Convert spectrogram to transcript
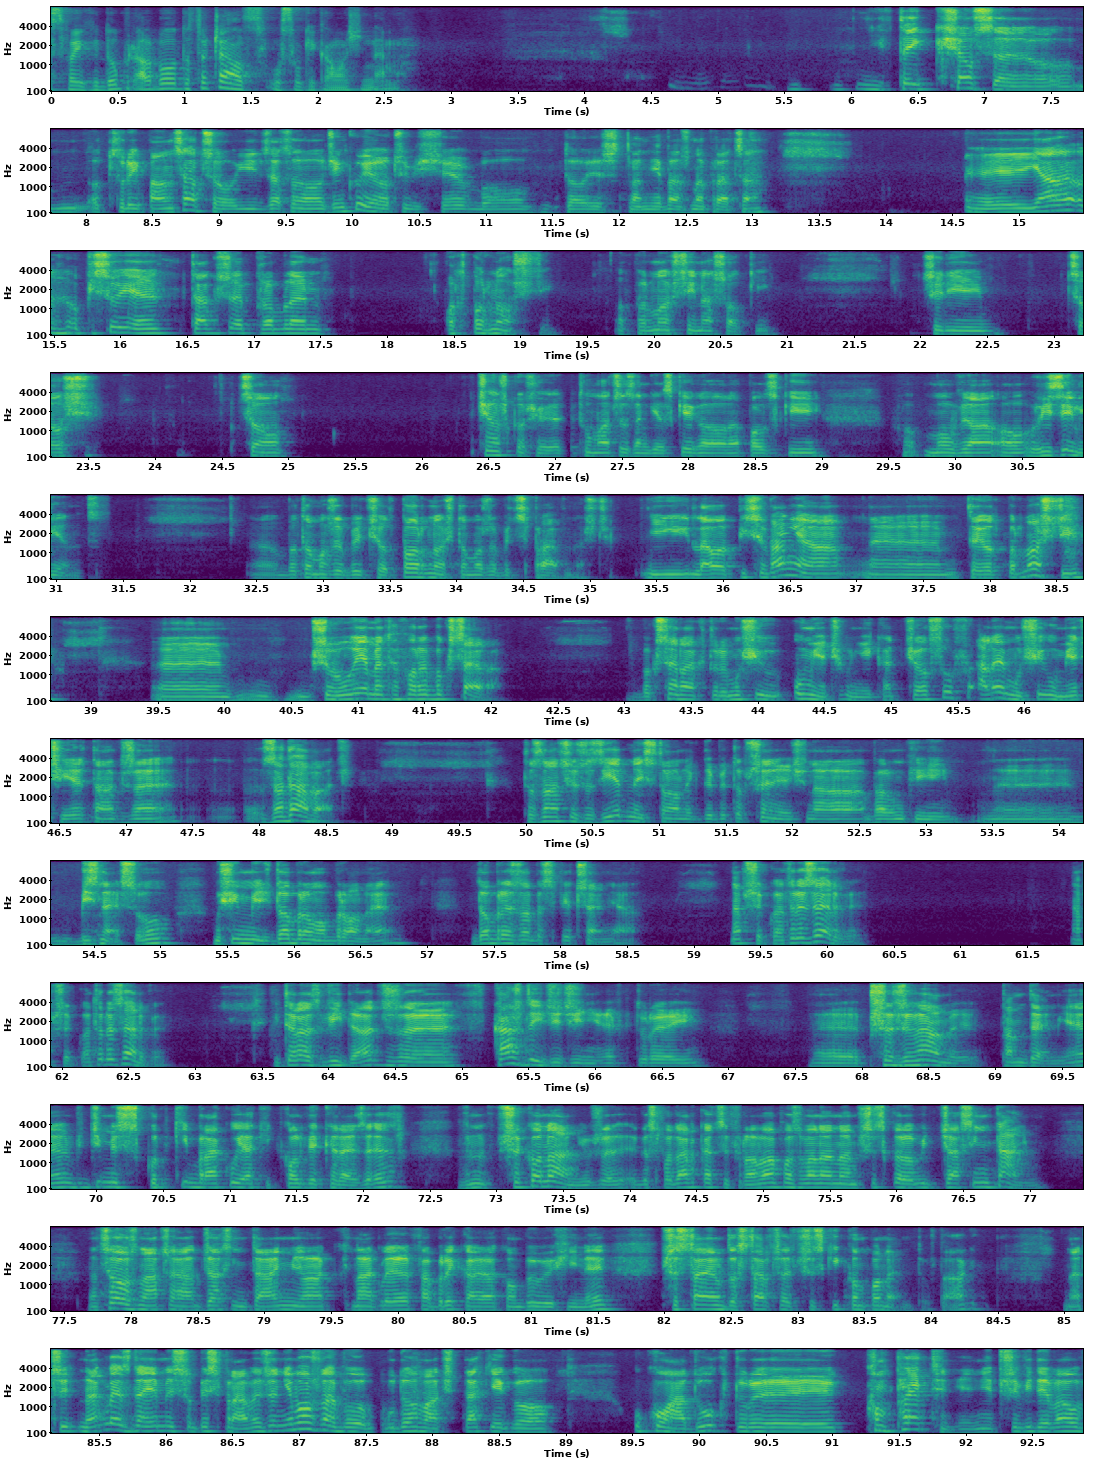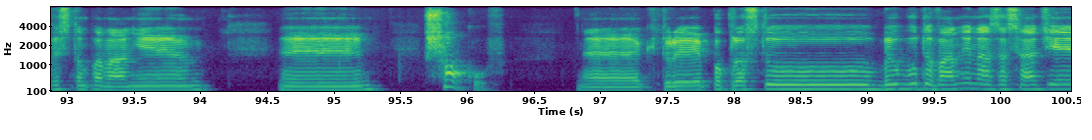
swoich dóbr albo dostarczając usługi komuś innemu. w tej książce, od której Pan zaczął i za co dziękuję oczywiście, bo to jest dla mnie ważna praca, e, ja opisuję także problem odporności, odporności na szoki, czyli coś, co ciężko się tłumaczy z angielskiego na polski, Mówię o resilience, bo to może być odporność, to może być sprawność. I dla opisywania e, tej odporności e, przywołuję metaforę boksera. Boksera, który musi umieć unikać ciosów, ale musi umieć je także zadawać. To znaczy, że z jednej strony, gdyby to przenieść na warunki e, biznesu, musimy mieć dobrą obronę, dobre zabezpieczenia, na przykład rezerwy. Na przykład rezerwy. I teraz widać, że w każdej dziedzinie, w której e, przeżywamy pandemię, widzimy skutki braku jakichkolwiek rezerw w przekonaniu, że gospodarka cyfrowa pozwala nam wszystko robić just in time. No co oznacza just in time, jak nagle fabryka, jaką były Chiny, przestają dostarczać wszystkich komponentów, tak? Znaczy, nagle zdajemy sobie sprawę, że nie można było budować takiego układu, który kompletnie nie przewidywał występowanie y, szoków, y, który po prostu był budowany na zasadzie,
